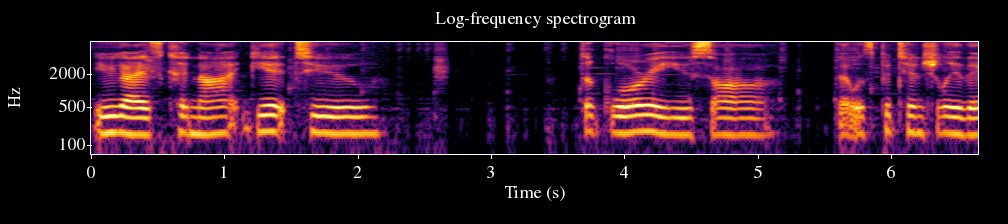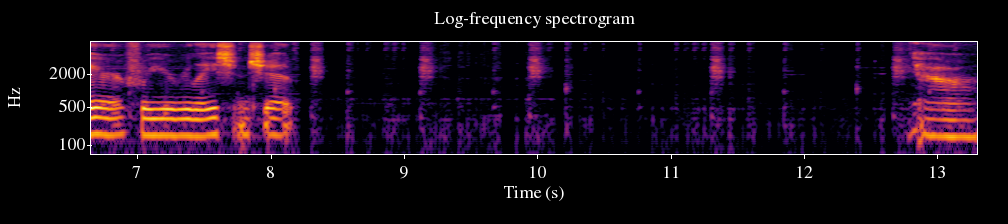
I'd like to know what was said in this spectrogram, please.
You guys could not get to the glory you saw that was potentially there for your relationship. Yeah.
